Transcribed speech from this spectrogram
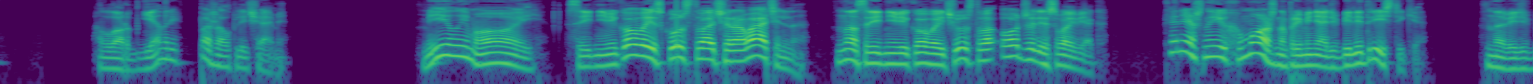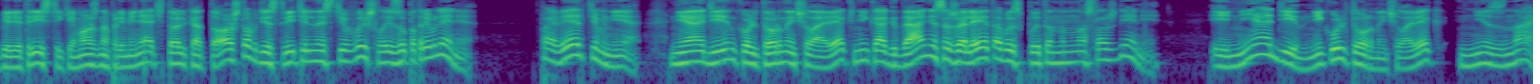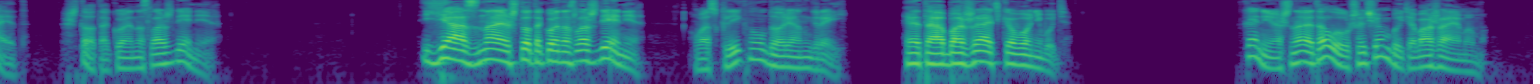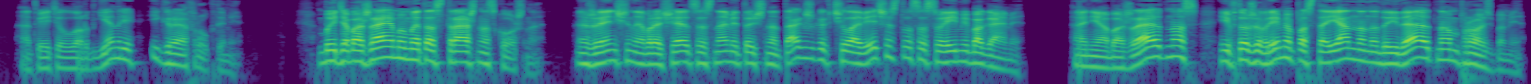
Лорд Генри пожал плечами. Милый мой, средневековое искусство очаровательно, но средневековые чувства отжили свой век. Конечно, их можно применять в билетристике. Но ведь в билетристике можно применять только то, что в действительности вышло из употребления. Поверьте мне, ни один культурный человек никогда не сожалеет об испытанном наслаждении. И ни один некультурный человек не знает, что такое наслаждение. «Я знаю, что такое наслаждение!» — воскликнул Дориан Грей. «Это обожать кого-нибудь!» «Конечно, это лучше, чем быть обожаемым», — ответил лорд Генри, играя фруктами. Быть обожаемым — это страшно скучно. Женщины обращаются с нами точно так же, как человечество со своими богами. Они обожают нас и в то же время постоянно надоедают нам просьбами.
